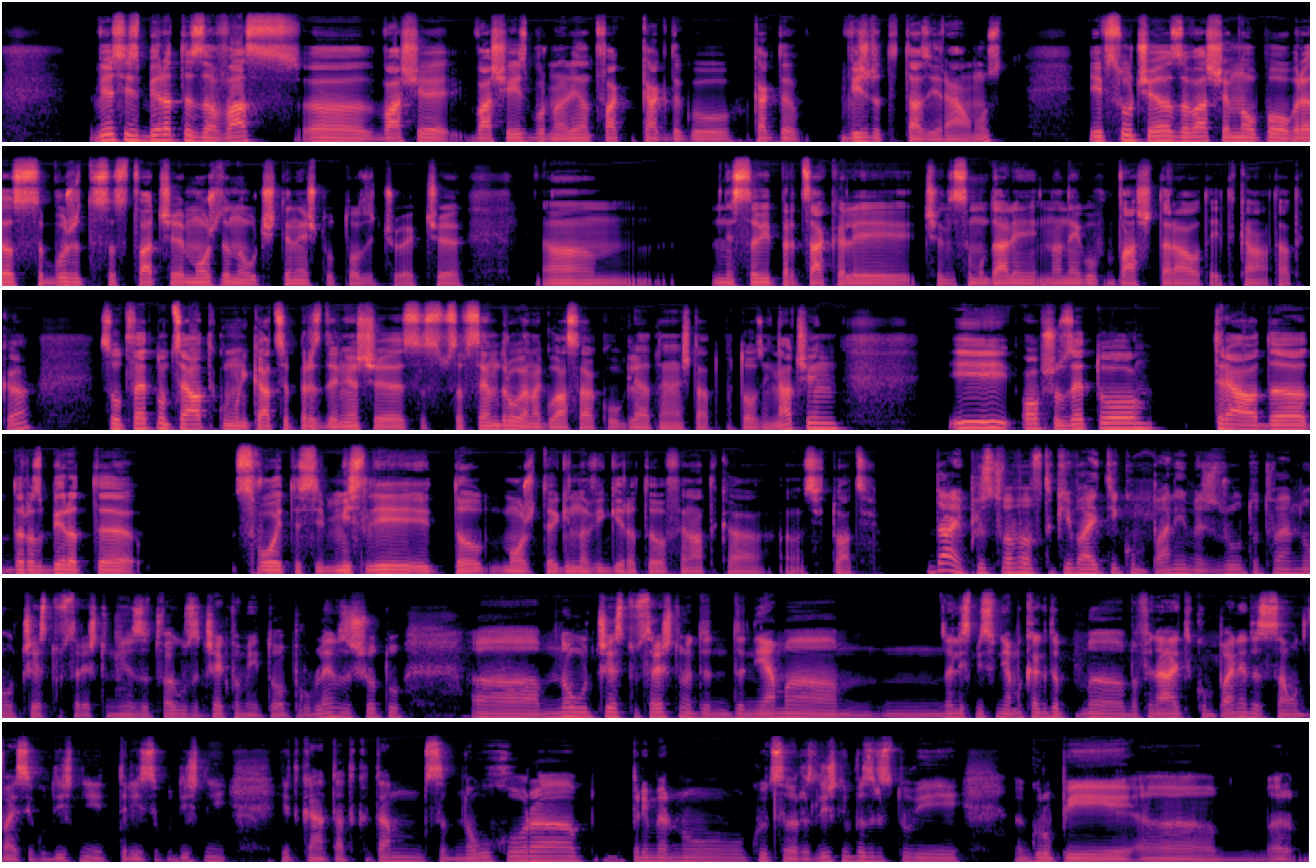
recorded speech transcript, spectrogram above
вие си избирате за вас вашия, вашия избор нали, на това как да, го, как да виждате тази реалност. И в случая за вас е много по-добре да се събуждате с това, че може да научите нещо от този човек, че ам, не са ви прецакали, че не са му дали на него вашата работа и така нататък. Съответно, цялата комуникация през деня ще е с съвсем друга нагласа, ако гледате нещата по този начин. И общо взето трябва да, да разбирате своите си мисли и да можете да ги навигирате в една така ситуация. Да, и плюс това в такива IT компании, между другото, това е много често срещу. Ние затова го зачекваме и този проблем, защото а, много често срещу е да, да няма, нали, смисъл няма как да а, в една IT компания да са само 20 годишни, 30 годишни и така нататък. Там са много хора, примерно, които са различни възрастови групи, а,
